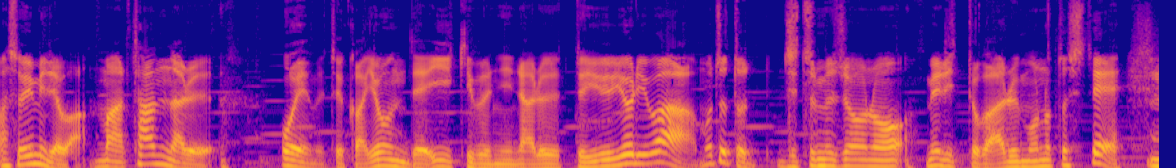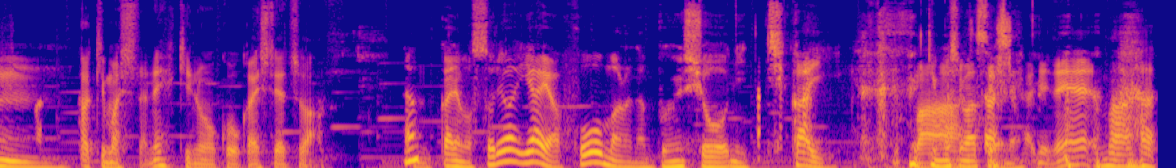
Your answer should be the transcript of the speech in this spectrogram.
あそういう意味では、まあ単なるポエムというか読んでいい気分になるというよりは、もうちょっと実務上のメリットがあるものとしてうん。書きましたね。昨日公開したやつは。なんかでもそれはややフォーマルな文章に近い 気もしますよね確かにね。まあ、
